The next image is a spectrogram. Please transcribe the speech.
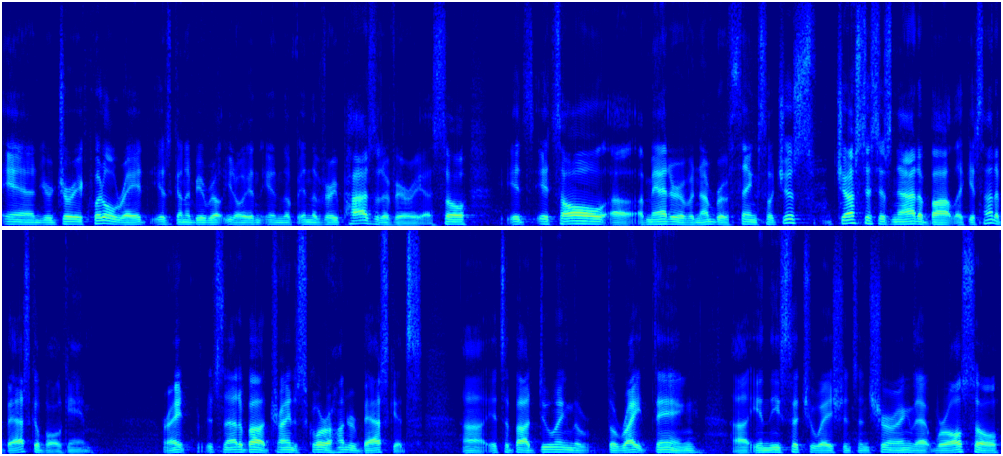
and your jury acquittal rate is going to be, real, you know, in, in the, in the very positive area. So it's, it's all uh, a matter of a number of things. So just, justice is not about, like, it's not a basketball game, right? It's not about trying to score 100 baskets. Uh, It's about doing the, the right thing uh, in these situations, ensuring that we're also,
